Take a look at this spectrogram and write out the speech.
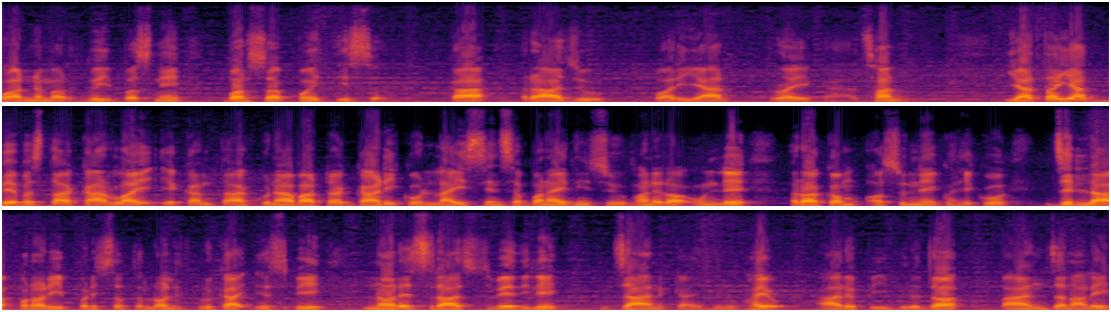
वार्ड नम्बर दुई बस्ने वर्ष पैँतिसका राजु परियार रहेका छन्। यातायात व्यवस्था कार्यालय एकान्ता कुनाबाट गाडीको लाइसेन्स बनाइदिन्छु भनेर उनले रकम असुल्ने गरेको जिल्ला प्रहरी परिषद ललितपुरका एसपी नरेश राज सुवेदीले जानकारी दिनुभयो। आरोपी विरुद्ध पाँचजनाले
